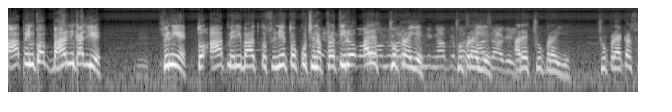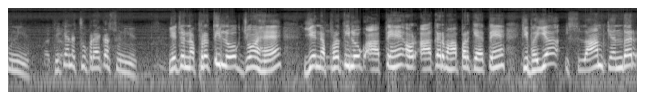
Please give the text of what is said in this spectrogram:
आप इनको बाहर निकालिए। सुनिए तो आप मेरी बात को सुनिए तो कुछ नफरती लोग, अरे चुप रहिए चुप रहिए, अरे चुप रहिए, चुप रहकर सुनिए, ठीक है ना, चुप रहकर सुनिए। ये जो नफरती लोग जो हैं, ये नफरती लोग आते हैं और आकर वहाँ पर कहते हैं कि भैया, इस्लाम के अंदर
